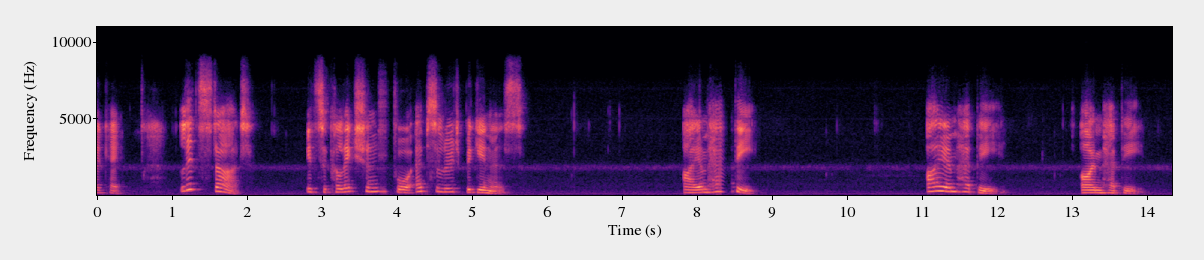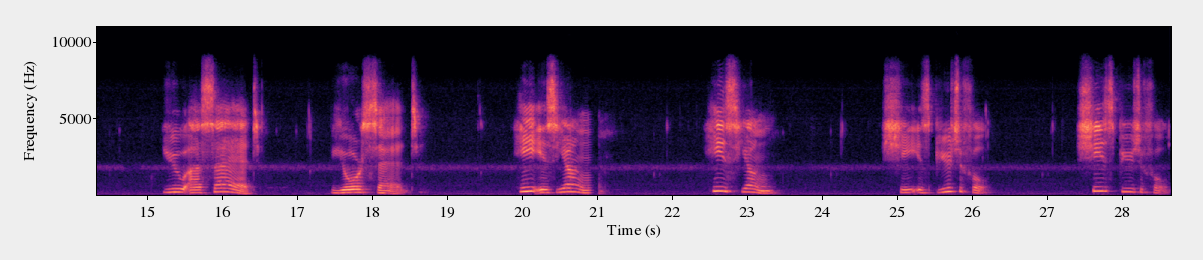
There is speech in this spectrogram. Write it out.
Okay, let's start. It's a collection for absolute beginners. I am happy. I am happy. I'm happy. You are sad. You're sad. He is young. He's young. She is beautiful. She's beautiful.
